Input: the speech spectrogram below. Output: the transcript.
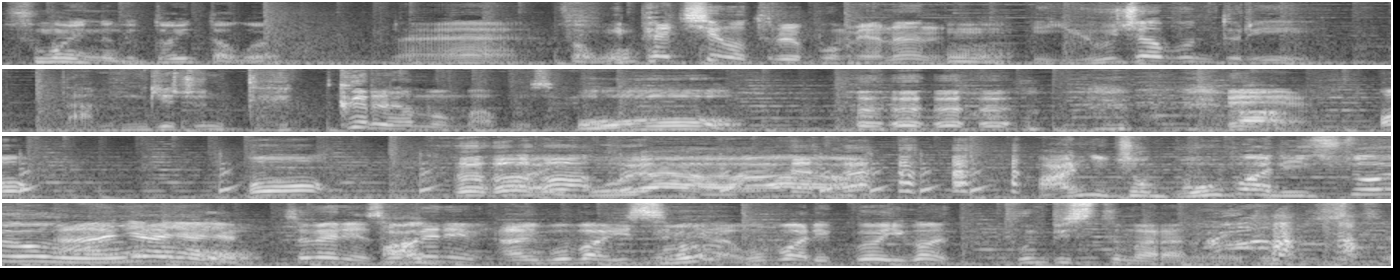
숨어 있는데 또 있다고요? 네. 이 패치 노트를 보면은 응. 이 유저분들이 남겨준 댓글을 한번 봐보세요. 오, 네. 어? 어? 아니 뭐야? 아니 저 모발 있어요. 아니 아니 아니 선배님 선배님 아니 모발 있습니다. 모발 있고요. 이건 분피스트 말하는 거예요. 분피스트.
